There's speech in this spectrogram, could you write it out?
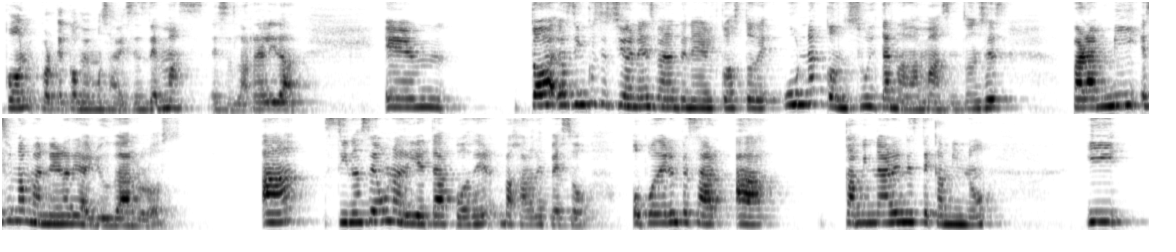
con por qué comemos a veces de más. Esa es la realidad. Eh, Todas las cinco sesiones van a tener el costo de una consulta nada más. Entonces, para mí es una manera de ayudarlos a, sin hacer una dieta, poder bajar de peso o poder empezar a caminar en este camino y,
